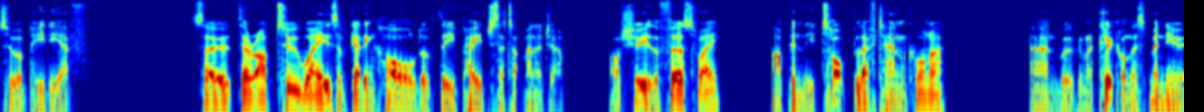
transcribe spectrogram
to a PDF. So there are two ways of getting hold of the Page Setup Manager. I'll show you the first way up in the top left hand corner and we're going to click on this menu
